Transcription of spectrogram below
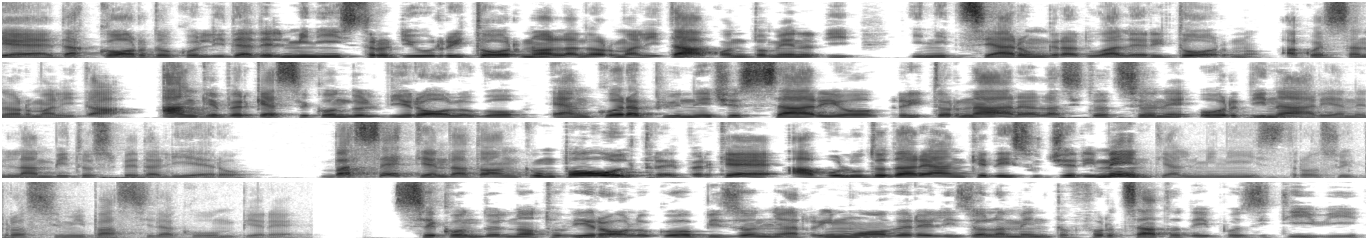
che è d'accordo con l'idea del ministro di un ritorno alla normalità, quantomeno di iniziare un graduale ritorno a questa normalità, anche perché secondo il virologo è ancora più necessario ritornare alla situazione ordinaria nell'ambito ospedaliero. Bassetti è andato anche un po' oltre perché ha voluto dare anche dei suggerimenti al ministro sui prossimi passi da compiere. Secondo il noto virologo, bisogna rimuovere l'isolamento forzato dei positivi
